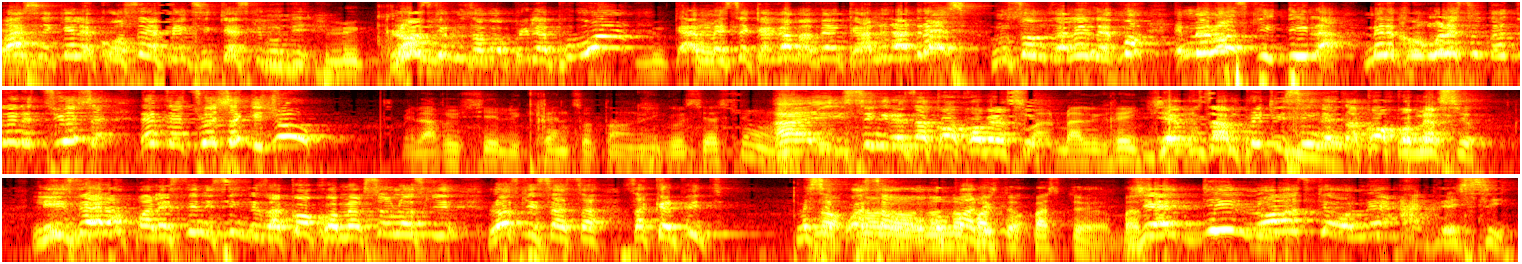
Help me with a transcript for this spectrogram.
Parce que le Conseil Félix, qu'est-ce qu'il nous dit Lorsque nous avons pris le pouvoir, quand M. Kagame avait un carnet d'adresse, nous sommes allés les voir. Et mais lorsqu'il dit là, mais les Congolais sont en train de tuer, tués chaque jour. Mais la Russie et l'Ukraine sont en négociation. Ah, ils signent des accords commerciaux. Mal- malgré que- Je vous en prie qu'ils signent des accords commerciaux. L'Israël, la Palestine, ils signent des accords commerciaux lorsqu'ils lorsqu'ils ça, ça, ça crépite. Mais c'est quoi non, ça non, on- non, de pasteur, pasteur, pasteur. J'ai dit lorsqu'on est agressé,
